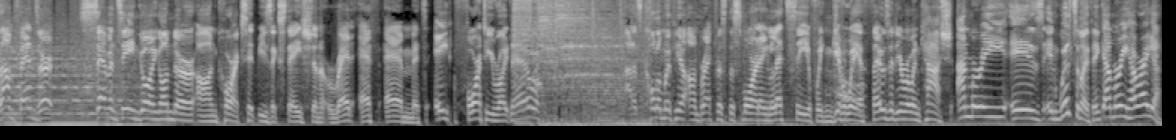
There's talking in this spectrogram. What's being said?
Sam Fender, 17 going under on Cork's hit music station, Red FM. It's 8.40 right now. And it's Colm with you on breakfast this morning. Let's see if we can give away a thousand euro in cash. Anne Marie is in Wilton, I think. Anne Marie, how are you?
